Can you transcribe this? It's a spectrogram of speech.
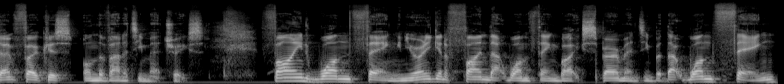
Don't focus on the vanity metrics. Find one thing, and you're only going to find that one thing by experimenting, but that one thing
